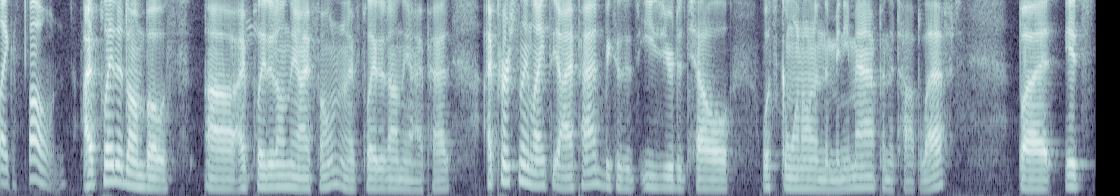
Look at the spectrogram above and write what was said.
like a phone? I've played it on both. Uh, I've played it on the iPhone and I've played it on the iPad. I personally like the iPad because it's easier to tell what's going on in the mini map in the top left. But it's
